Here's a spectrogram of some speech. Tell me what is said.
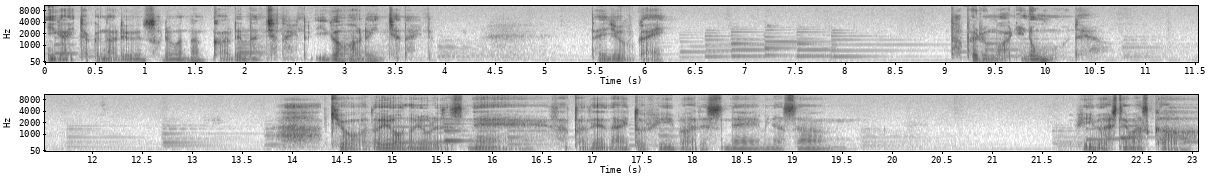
胃が痛くなる？それはなんかあれなんじゃないの？胃が悪いんじゃないの？大丈夫かい？食べる前に飲むんだよ、はあ、今日は土曜の夜ですね。サタデーナイトフィーバーですね。皆さん。ますか？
